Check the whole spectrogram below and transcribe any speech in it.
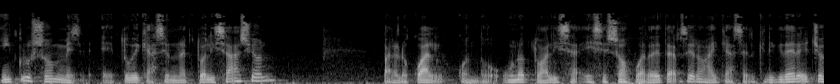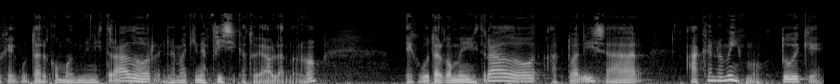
Incluso me, eh, tuve que hacer una actualización para lo cual cuando uno actualiza ese software de terceros hay que hacer clic derecho, ejecutar como administrador, en la máquina física estoy hablando, ¿no? ejecutar como administrador, actualizar. Acá es lo mismo. Tuve que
